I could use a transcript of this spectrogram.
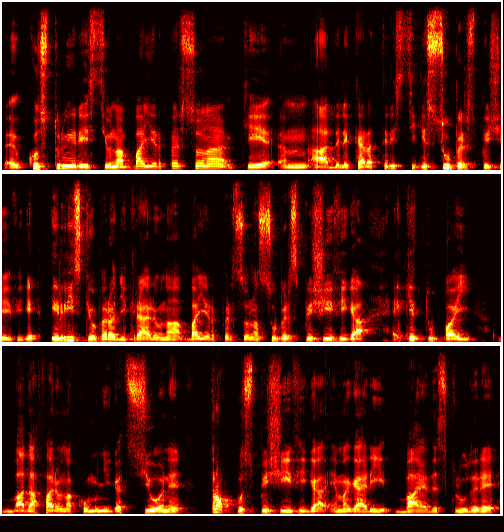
eh, costruiresti una buyer persona che um, ha delle caratteristiche super specifiche. Il rischio però di creare una buyer persona super specifica è che tu poi vada a fare una comunicazione troppo specifica e magari vai ad escludere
